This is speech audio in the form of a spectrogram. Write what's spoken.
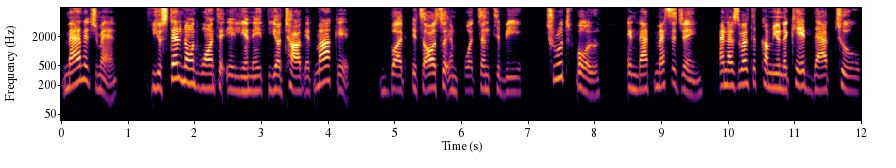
management, you still don't want to alienate your target market, but it's also important to be truthful in that messaging and as well to communicate that to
